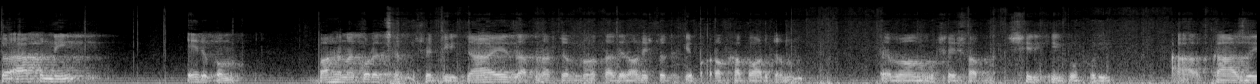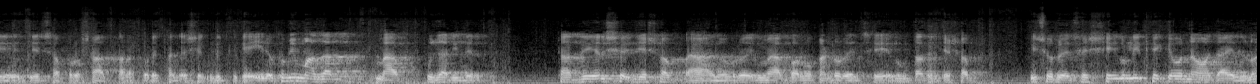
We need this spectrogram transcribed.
তো আপনি এরকম বাহানা করেছেন, সেটি জায়েজ আপনার জন্য, তাদের অনিষ্ট থেকে রক্ষা পাওয়ার জন্য। এবং সেই সব সিরকি, কুফুরি কাজে যেসব প্রসাদ তারা করে থাকে, সেগুলি থেকে এইরকমই মাজার পূজারীদের। তাদের সে যেসব কর্মকাণ্ড রয়েছে এবং তাদের যেসব কিছু রয়েছে, সেগুলি থেকেও নেওয়া যায় না,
